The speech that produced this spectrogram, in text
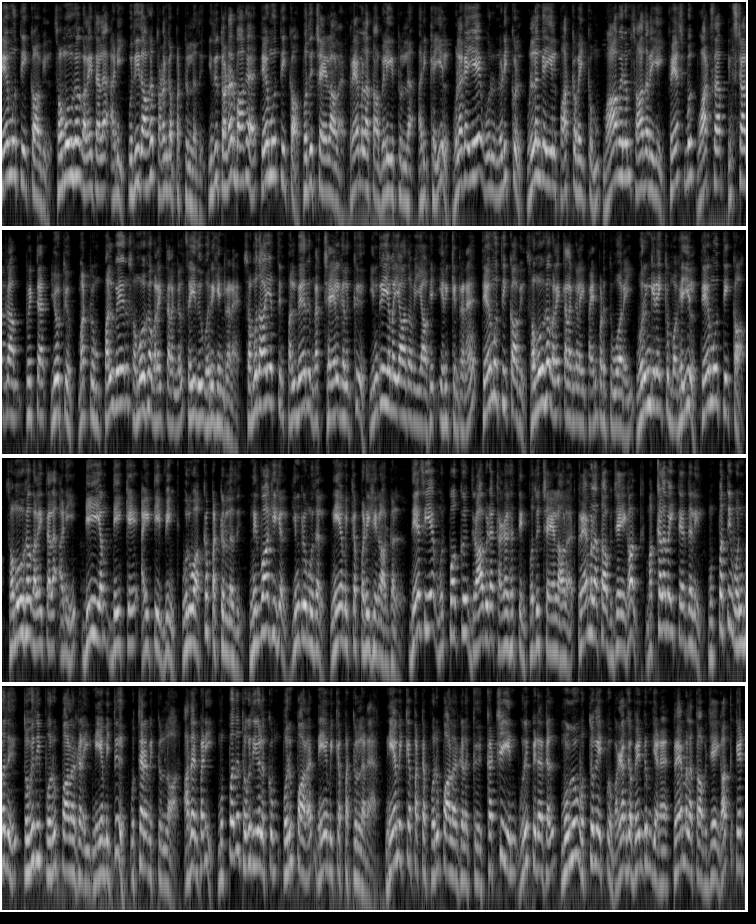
தேமுதிகவில் சமூக வலைதள அணி புதிதாக தொடங்கப்பட்டுள்ளது. இது தொடர்பாக தேமுதிக பொதுச் செயலாளர் பிரேமலதா வெளியிட்டுள்ள அறிக்கையில் உலகையே ஒரு நொடிக்குள் உள்ளங்கையில் பார்க்க வைக்கும் மாபெரும் சாதனையை Facebook WhatsApp Instagram Twitter YouTube மற்றும் பல்வேறு சமூக வலைத்தளங்கள் செய்து வருகின்றன. சமுதாயத்தின் பல்வேறு நற்செயல்களுக்கு இன்றியமையாதவையாக இருக்கின்றன. தேமுதிகவில் சமூக வலைதளங்களை பயன்படுத்துவோரை ஒருங்கிணைக்கும் வகையில் தேமுதிக சமூக வலைத்தள அணி டிஎம்டிகே ஐடி விங் உருவாக்கப்பட்டுள்ளது. நிர்வாகிகள் இன்று முதல் நியமிக்கப்படுகிறார்கள். தேசிய முற்போக்கு திராவிட கழகத்தின் பொதுச் செயலாளர் பிரேமலதா விஜயகாந்த் மக்களவை தேர்தலில் முப்பத்தி ஒன்பது தொகுதி பொறுப்பாளர்களை நியமித்து உத்தரவிட்டுள்ளார். அதன்படி முப்பது தொகுதிகளுக்கும் பொறுப்பாளர் நியமிக்கப்பட்டுள்ளனர். நியமிக்கப்பட்ட பொறுப்பாளர்களுக்கு கட்சியின் உறுப்பினர்கள் முழு ஒத்துழைப்பு வழங்க வேண்டும் என பிரேமலதா விஜயகாந்த் கேட்டுக்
